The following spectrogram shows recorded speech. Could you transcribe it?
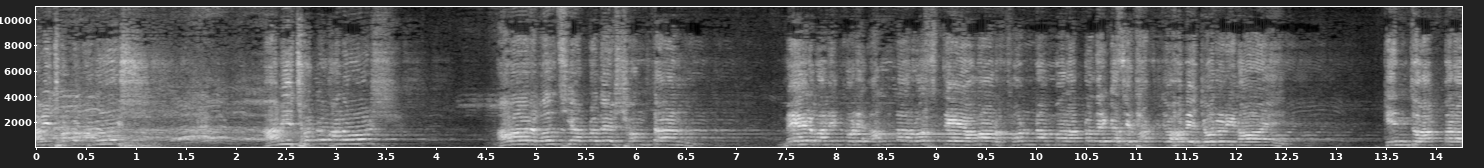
আমি ছোট মানুষ, আমি ছোট মানুষ, আবার বলছি আপনাদের সন্তান, মেহরবানি করে আল্লাহর হস্তে আমার ফোন নাম্বার আপনাদের কাছে থাকতে হবে, জরুরি নয়। কিন্তু আপনারা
